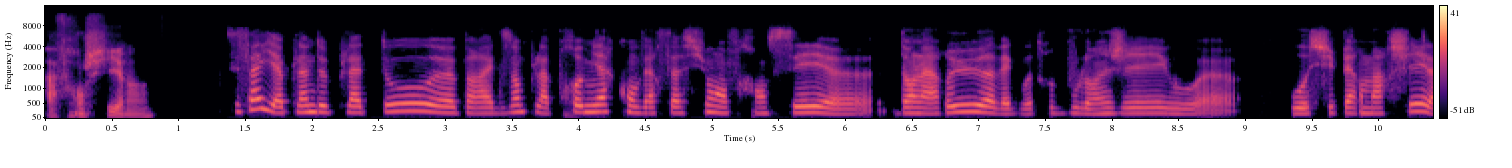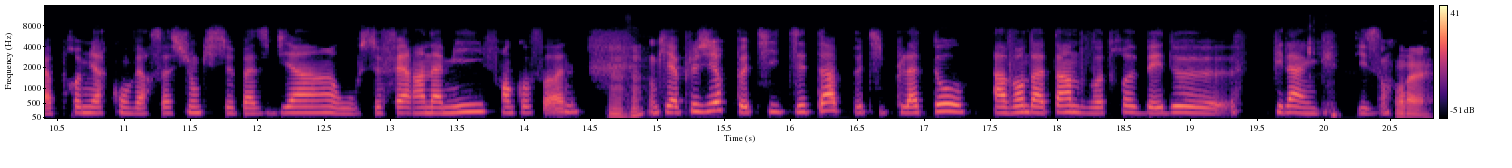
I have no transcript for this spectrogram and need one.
à franchir. hein. C'est ça, il y a plein de plateaux. euh, par exemple, la première conversation en français euh, dans la rue avec votre boulanger ou, euh, ou au supermarché, la première conversation qui se passe bien ou se faire un ami francophone. Mhm. Donc, il y a plusieurs petites étapes, petits plateaux avant d'atteindre votre B2 bilingue, disons. Ouais,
